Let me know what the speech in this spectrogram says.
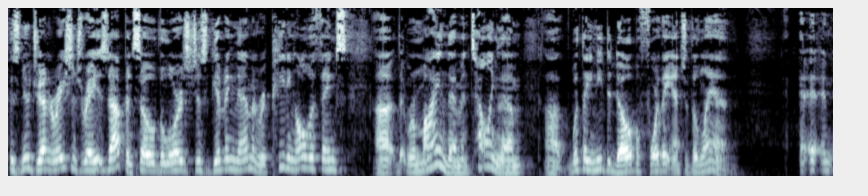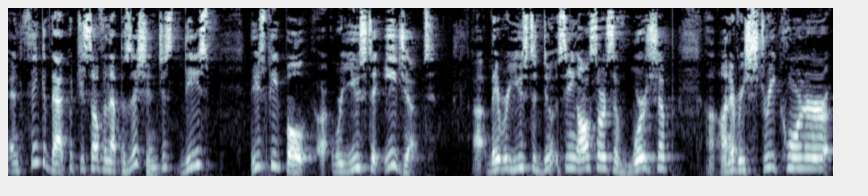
this new generation's raised up, and so the Lord's just giving them and repeating all the things uh, that remind them and telling them uh, what they need to know before they enter the land. And, and, and think of that, put yourself in that position. Just these, these people were used to Egypt. Uh, they were used to do, seeing all sorts of worship uh, on every street corner,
